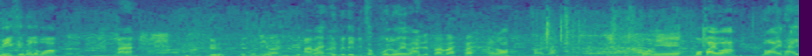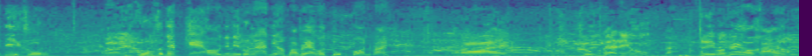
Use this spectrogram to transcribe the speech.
มีขึ้นไปหรอบ่ไปขึ้นขึ้นตัวนี้ไปไปไปขึ้นไปดิก็กลัวรวยไปไปไปไปไปเนาะไปไปพวกนี้บ่ไปวะหน่อยไทยที่ส่งไป ลุงสลิปแกะออกอยู่นี่ตรงนั้นนี่เอาผ้าแพร่กดตุ่มก่อนไปไปชุ่มแค่ไหนโอ้ไปอันนี้ผ้าแพร่ขาวๆเลย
